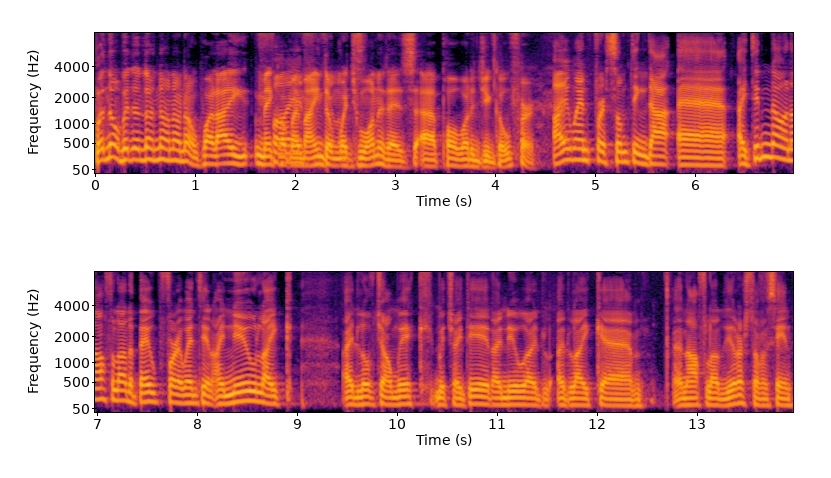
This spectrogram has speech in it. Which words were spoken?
but no, but no, no, no, no. While I make up my Five mind on which one it is, uh, Paul, what did you go for? I went for something that uh, I didn't know an awful lot about before I went in. I knew like I'd love John Wick, which I did. I knew I'd, I'd like um, an awful lot of the other stuff I've seen.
